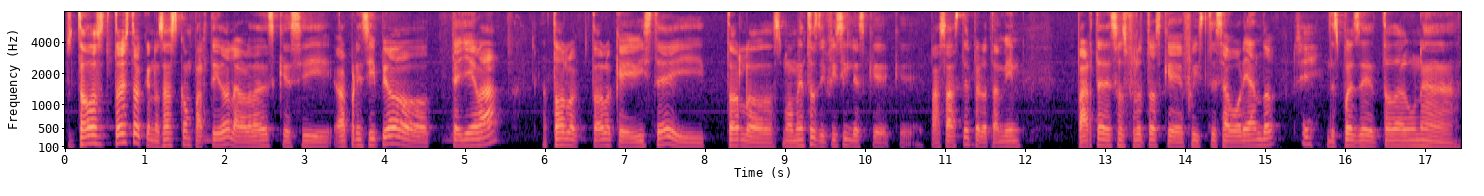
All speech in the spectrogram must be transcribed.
pues, todo, todo esto que nos has compartido, la verdad es que sí, al principio te lleva a todo lo, todo lo que viviste y todos los momentos difíciles que, que pasaste, pero también parte de esos frutos que fuiste saboreando. Sí. Después de toda una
